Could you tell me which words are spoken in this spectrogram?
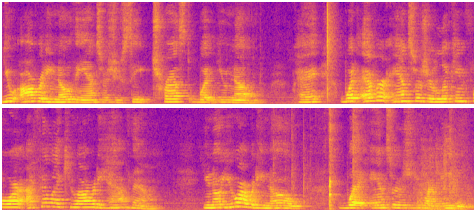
You already know the answers you seek. Trust what you know. Okay, whatever answers you're looking for, I feel like you already have them. You know, you already know what answers you are needing.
